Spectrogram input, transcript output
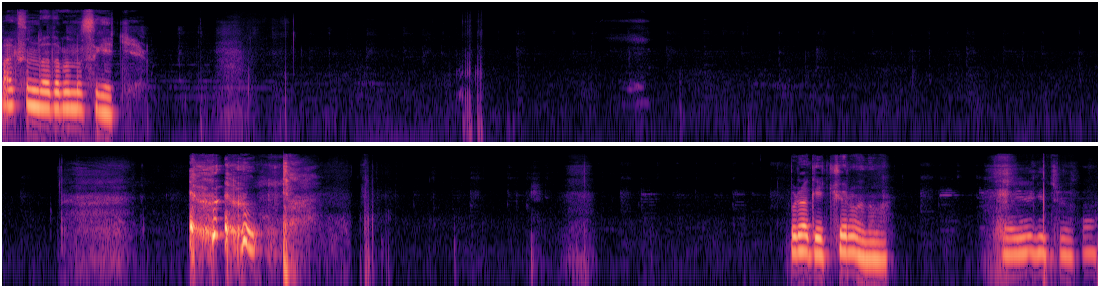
Bak şimdi adamı nasıl geçiyor. Bırak geçiyorum adamı. T'ye geçiyoruz ha.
